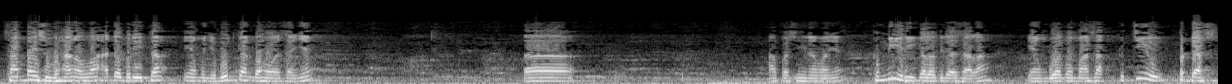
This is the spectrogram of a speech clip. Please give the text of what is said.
Sampai subhanallah ada berita yang menyebutkan bahwasanya uh, apa sih namanya? Kemiri kalau tidak salah yang buat memasak kecil pedas.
